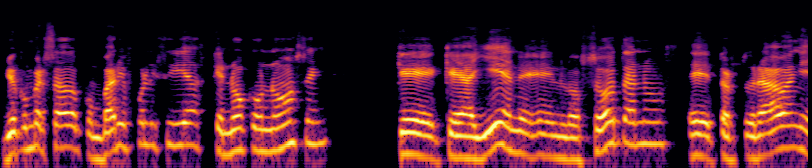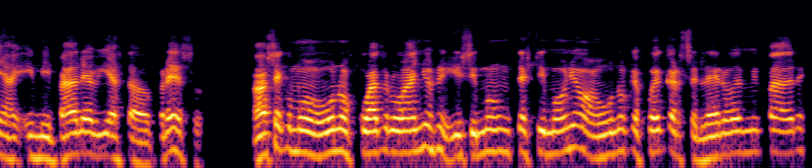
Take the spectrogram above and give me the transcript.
yo he conversado con varios policías que no conocen que, allí en, los sótanos torturaban y, mi padre había estado preso. Hace como unos cuatro años hicimos un testimonio a uno que fue carcelero de mi padre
